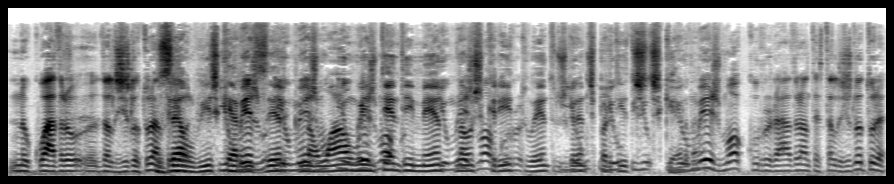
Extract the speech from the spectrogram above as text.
no quadro da legislatura anterior. José Luís quer mesmo, dizer que não há um entendimento não escrito entre os grandes partidos de esquerda. E o mesmo ocorrerá durante esta legislatura.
